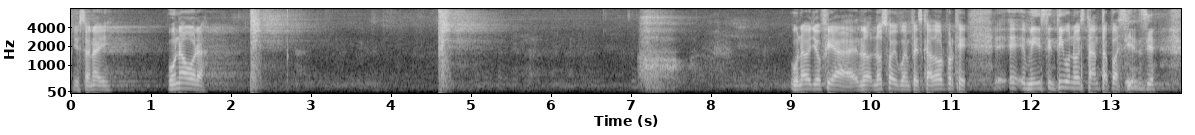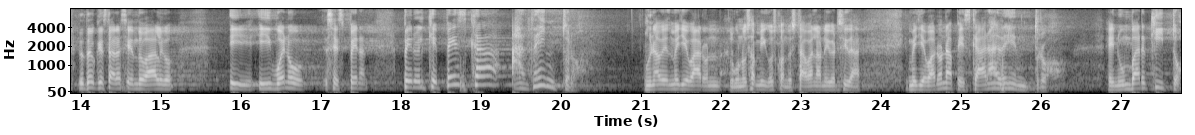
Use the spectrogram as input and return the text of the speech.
Y están ahí, una hora. Una vez yo fui a, no, soy buen pescador porque eh, eh, mi distintivo no es tanta paciencia, yo tengo que estar haciendo algo. Y, bueno, se esperan. Pero el que pesca adentro, una vez me llevaron, algunos amigos cuando estaba en la universidad, me llevaron a pescar adentro, en un barquito,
